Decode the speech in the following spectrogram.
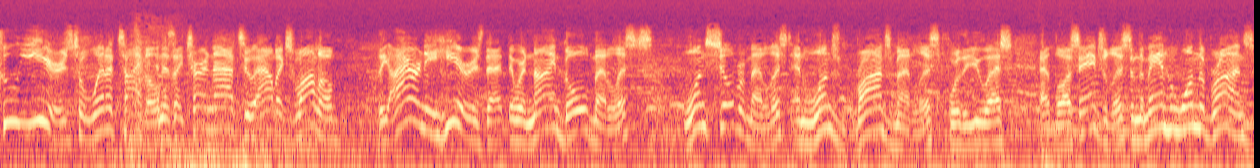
two years to win a title. And as I turn now to Alex Wallau, the irony here is that there were nine gold medalists, one silver medalist, and one bronze medalist for the U.S. at Los Angeles. And the man who won the bronze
